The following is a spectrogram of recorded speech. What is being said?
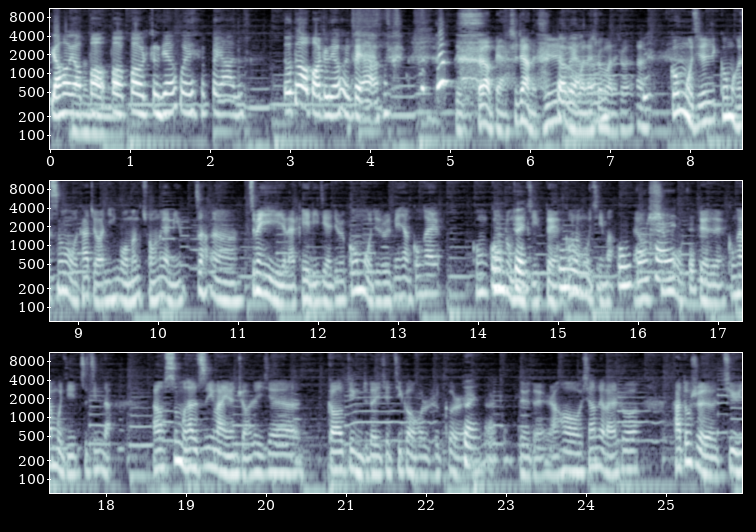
然后要报嗯报报证监会备案的。都都要报证监会备案。对，都要备案，是这样的。其实我来说，嗯我来说，嗯，公募其实公募和私募，它主要你我们从那个名字嗯字面意义来可以理解，就是公募就是面向公开公公众募集，对公众募集嘛公，然后私募对对对公开募集资金的，然后私募它的资金来源主要是一些高净值的一些机构或者是个人，对对对，对对，然后相对来说，它都是基于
